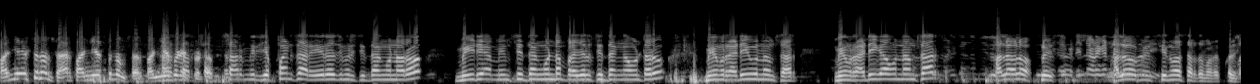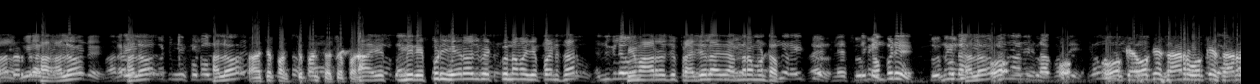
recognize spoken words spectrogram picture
పని చేస్తున్నాం సార్ పని చేస్తున్నాం సార్ పని చేయకుండా ఎట్లుంటాం సార్ మీరు చెప్పండి సార్ ఏ రోజు మీరు సిద్ధంగా ఉన్నారో? మీడియా మేము సిద్ధంగా ఉంటాం ప్రజలు సిద్ధంగా ఉంటారు మేము రెడీ ఉన్నాం సార్. మేము రెడీగా ఉన్నాం sir. Hello hello please. Hello మేము శ్రీనివాస్ మాట్లాడుకోండి హలో హలో హలో. చెప్పండి చెప్పండి సార్ చెప్పండి. మీరు ఎప్పుడు ఏ రోజు పెట్టుకుందామో చెప్పండి సార్. మేము ఆ రోజు ప్రజలు అది అందరం ఉంటాం. Hello. Okay okay sir okay sir.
